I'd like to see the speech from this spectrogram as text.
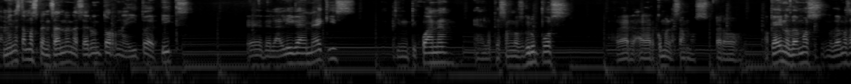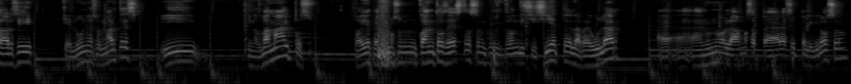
También estamos pensando en hacer un torneito de picks eh, de la Liga MX aquí en Tijuana, en lo que son los grupos. A ver, a ver cómo lo hacemos. Pero, ok, nos vemos, nos vemos a ver si que el lunes o el martes. Y si nos va mal, pues todavía tenemos un cuantos de estos, son, son 17 la regular. en uno la vamos a pegar a ese peligroso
